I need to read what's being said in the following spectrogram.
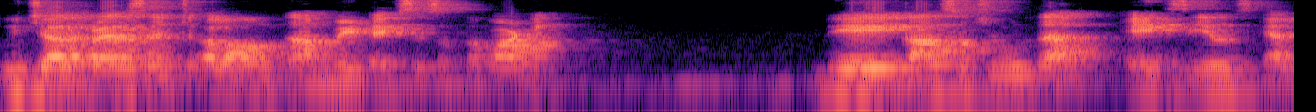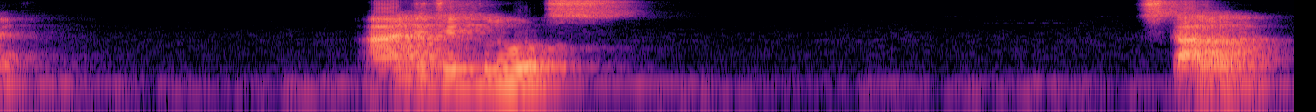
Which are present along the mid-axis of the body. They constitute the axial skeleton. And it includes skull,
